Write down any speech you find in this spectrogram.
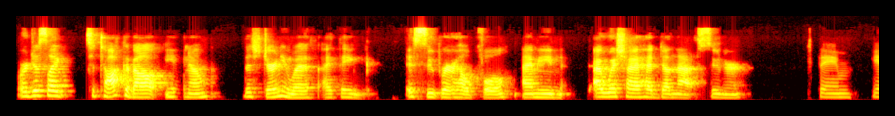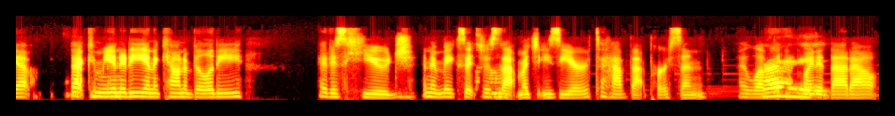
or just like to talk about, you know, this journey with, I think is super helpful. I mean, I wish I had done that sooner. Same. Yep that community and accountability it is huge and it makes it just that much easier to have that person i love right. that you pointed that out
